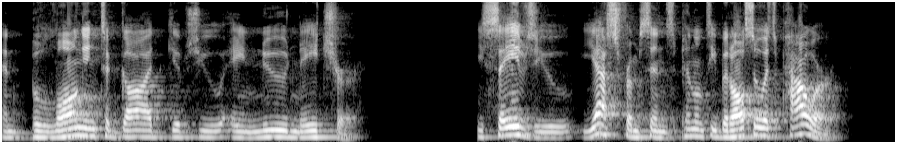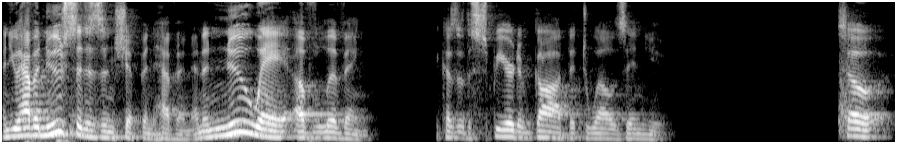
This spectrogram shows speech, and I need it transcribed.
And belonging to God gives you a new nature. He saves you, yes, from sin's penalty, but also its power. And you have a new citizenship in heaven and a new way of living because of the Spirit of God that dwells in you. So,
